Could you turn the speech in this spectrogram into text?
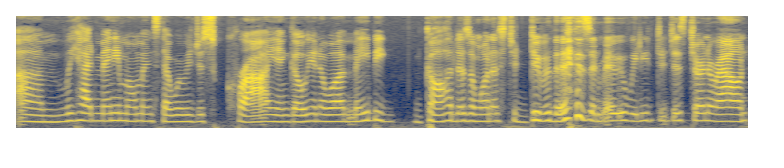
Um, we had many moments that where we just cry and go, you know what, maybe God doesn't want us to do this, and maybe we need to just turn around.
